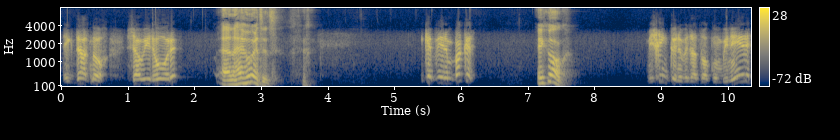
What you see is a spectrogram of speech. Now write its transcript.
ik dacht nog, zou u het horen? En hij hoort het. Ik heb weer een bakker. Ik ook. Misschien kunnen we dat wel combineren.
